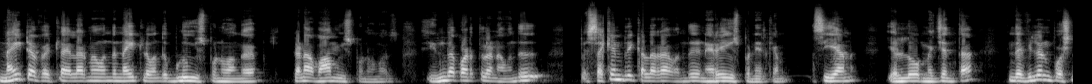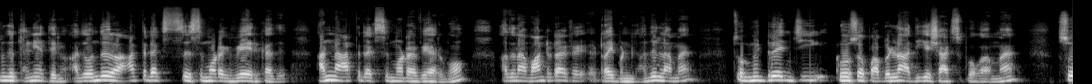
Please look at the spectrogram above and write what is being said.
நைட் எஃபெக்டில் எல்லாருமே வந்து நைட்டில் வந்து ப்ளூ யூஸ் பண்ணுவாங்க. இல்லைனா வாம் யூஸ் பண்ணுவாங்க. இந்த படத்தில் நான் வந்து செகண்டரி கலராக வந்து நிறைய யூஸ் பண்ணியிருக்கேன். சியான் எல்லோ மெஜந்தா இந்த வில்லன் போர்ஷனுக்கு தனியாக தெரியும். அது வந்து ஆர்த்தடாக்ஸ் சினிமோட்டோகிராஃபியே இருக்காது. அன் ஆர்த்தடாக்ஸ் சினிமோட்டோகிராஃபியாக இருக்கும். அதை நான் வாண்டடாக ட்ரை ட்ரை பண்ணிருக்கேன். அது இல்லாமல் ஸோ மிட் ரேஞ்சி க்ளோஸ் அப் அப்படிலாம் அதிக ஷார்ட்ஸ் போகாமல் so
